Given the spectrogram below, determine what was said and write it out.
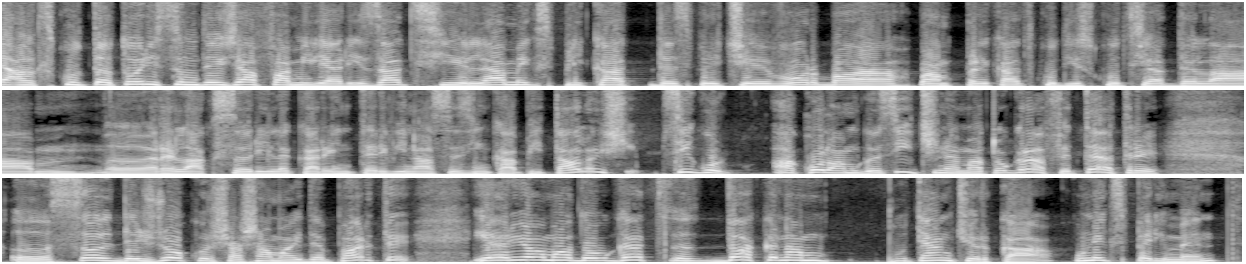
ascultătorii sunt deja familiarizați, le-am explicat despre ce e vorba, am plecat cu discuția de la uh, relaxările care intervin astăzi în capitală și, sigur, acolo am găsit cinematografe, teatre, uh, săli de jocuri și așa mai departe, iar eu am adăugat, dacă n-am putea încerca un experiment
